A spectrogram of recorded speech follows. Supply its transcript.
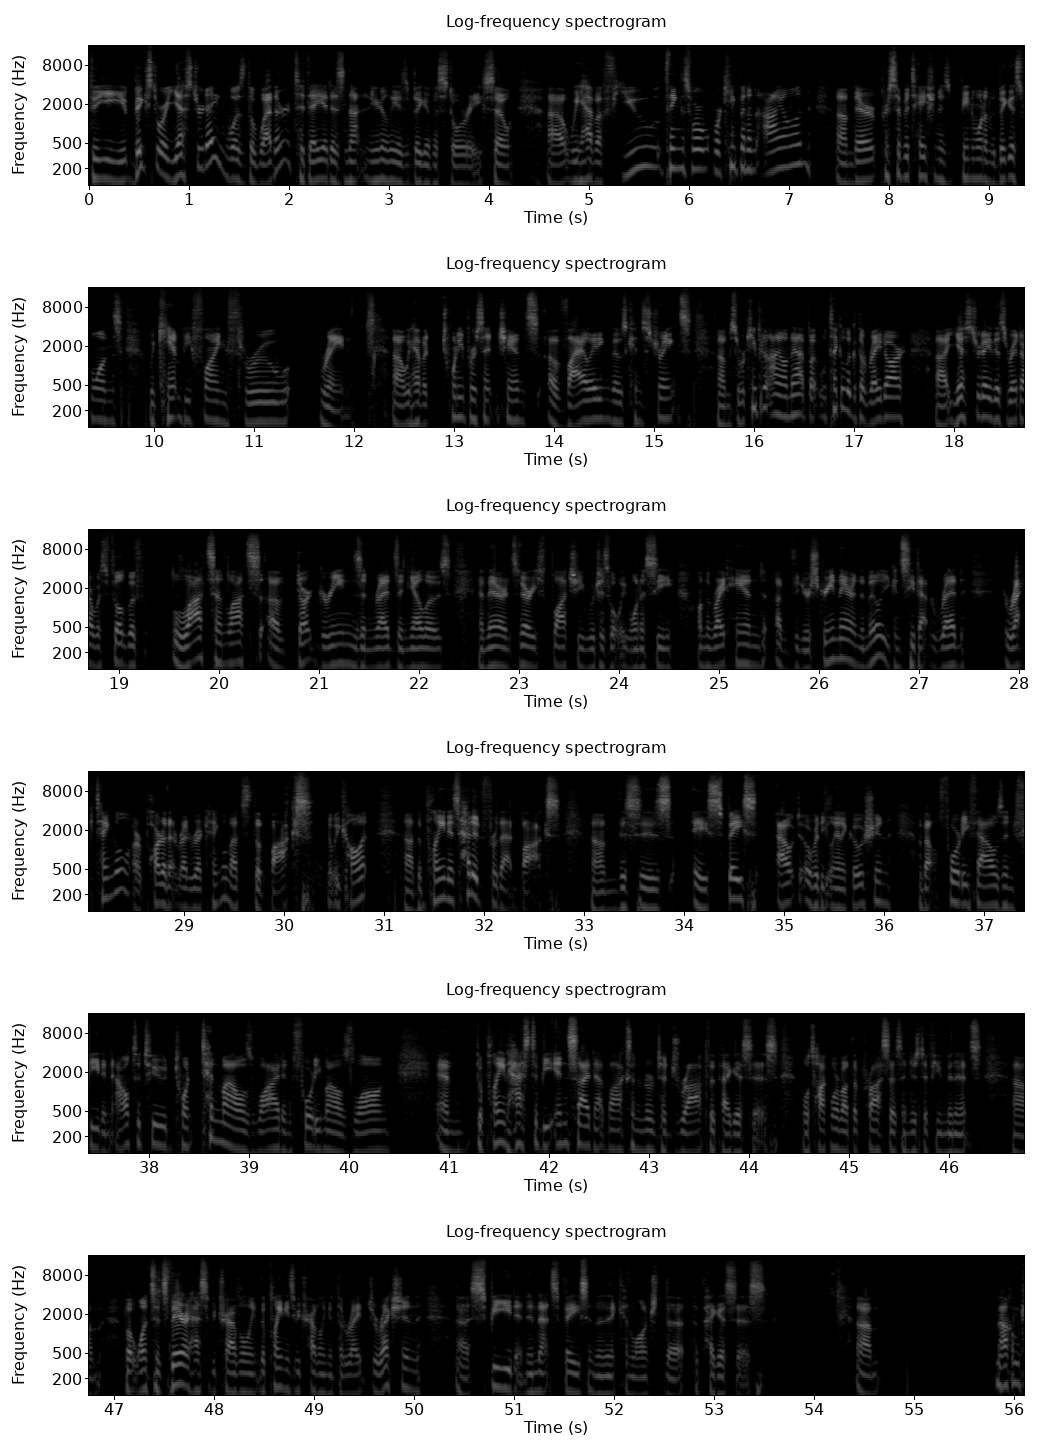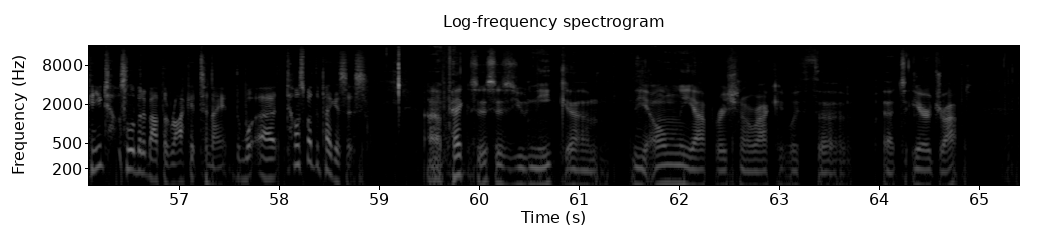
the big story yesterday was the weather. Today it is not nearly as big of a story. So uh, we have a few things we're, we're keeping an eye on. Um, their precipitation has been one of the biggest ones. We can't be flying through rain. Uh, we have a 20% chance of violating those constraints. Um, so we're keeping an eye on that, but we'll take a look at the radar. Uh, yesterday, this radar was filled with lots and lots of dark greens and reds and yellows, and there it's very splotchy, which is what we want to see. On the right hand of your screen there in the middle, you can see that red rectangle, or part of that red rectangle. That's the box that we call it. Uh, the plane is headed for that box. Um, this is a space out over the Atlantic Ocean, about 40,000 feet in altitude, 20, 10 miles wide and 40 miles long, and the plane has to be inside that box in order to drop the Pegasus. We'll talk more about the process in just a few minutes. Um, but once it's there, it has to be traveling, the plane needs to be traveling at the right direction, uh, speed, and in that space, and then it can launch the, the Pegasus. Um, Malcolm, can you tell us a little bit about the rocket tonight? Uh, tell us about the Pegasus. Uh, Pegasus is unique, um, the only operational rocket with uh, that's air dropped.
